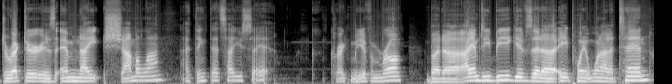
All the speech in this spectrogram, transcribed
director is M. Night Shyamalan. I think that's how you say it. Correct me if I'm wrong. But uh, IMDb gives it a 8.1 out of 10.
